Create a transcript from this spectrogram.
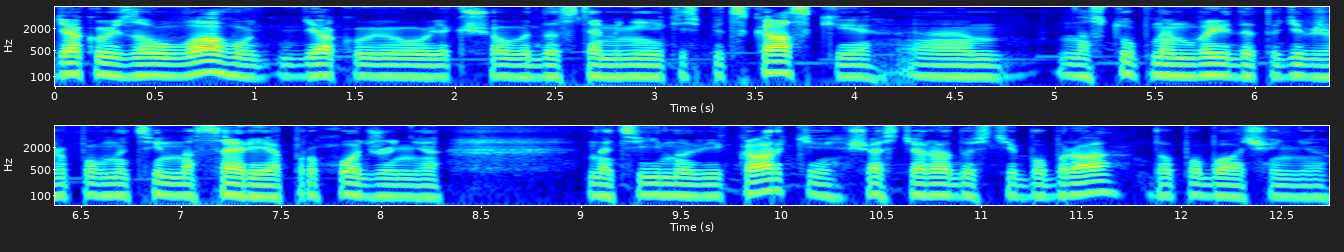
Дякую за увагу. Дякую, якщо ви дасте мені якісь підсказки. Ем, наступним вийде тоді вже повноцінна серія проходження на цій новій карті. Щастя, радості, бобра. До побачення.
